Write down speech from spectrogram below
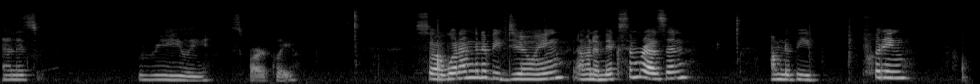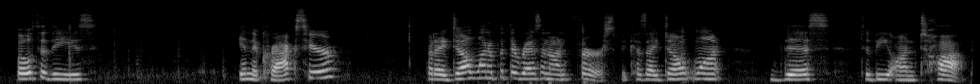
and it's really sparkly. So what I'm going to be doing, I'm going to mix some resin. I'm going to be putting both of these in the cracks here. But I don't want to put the resin on first because I don't want this to be on top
